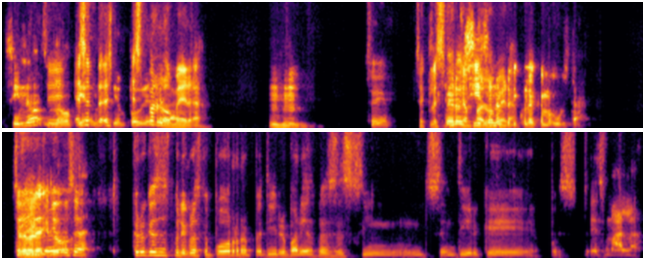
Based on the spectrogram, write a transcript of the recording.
Si no, Sí, no es, pierdan es- tiempo es palomera. Sí. Se clasifica Pero sí es una película que me gusta. Sí, Pero verdad, creo, yo- o sea, creo que esas películas que puedo repetir varias veces sin sentir que pues es mala.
